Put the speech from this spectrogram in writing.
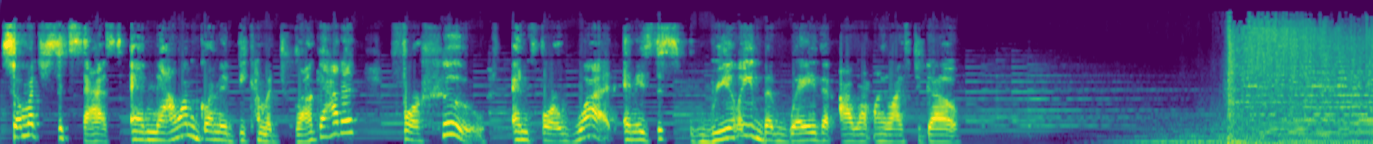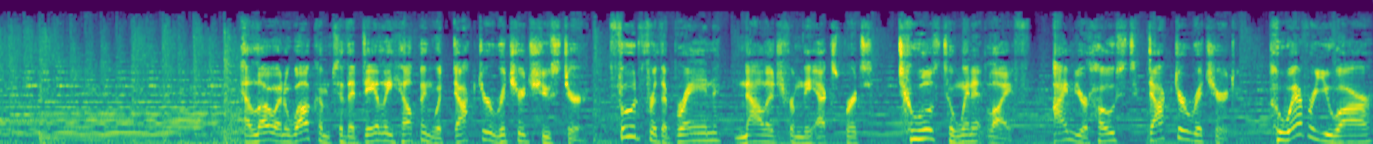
so much success. And now I'm going to become a drug addict for who and for what? And is this really the way that I want my life to go? Hello and welcome to the Daily Helping with Dr. Richard Shuster. Food for the brain, knowledge from the experts, tools to win at life. I'm your host, Dr. Richard. Whoever you are,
